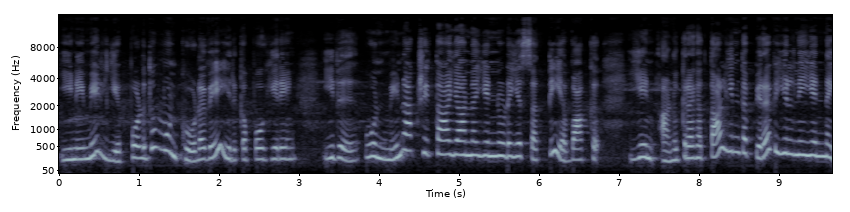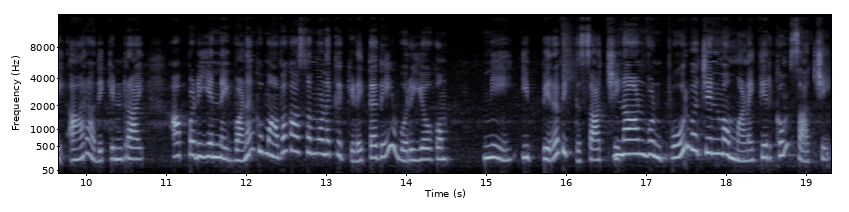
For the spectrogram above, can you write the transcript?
இனிமேல் எப்பொழுதும் உன் கூடவே இருக்கப் போகிறேன். இது உன் மீனாட்சி தாயான என்னுடைய சத்திய வாக்கு. என் அனுக்கிரகத்தால் இந்த பிறவியில் நீ என்னை ஆராதிக்கின்றாய். அப்படி என்னை வணங்கும் அவகாசம் உனக்கு கிடைத்ததே ஒரு யோகம். நீ இப்பிறவிக்கு சாட்சி. நான் உன் பூர்வ ஜென்மம் அனைத்திற்கும் சாட்சி.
